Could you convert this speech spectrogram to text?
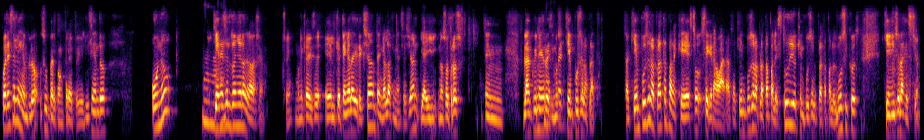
¿Cuál es el ejemplo súper concreto? Yo diciendo, uno, ¿quién es el dueño de la grabación? ¿Sí? Mónica dice, el que tenga la dirección, tenga la financiación, y ahí nosotros en blanco y negro decimos quién puso la plata. O sea, ¿quién puso la plata para que esto se grabara? O sea, ¿quién puso la plata para el estudio? ¿Quién puso la plata para los músicos? ¿Quién hizo la gestión?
